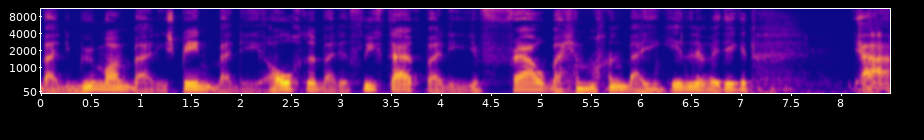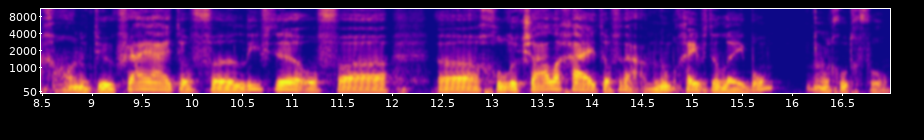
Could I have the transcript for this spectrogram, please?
bij die buurman, bij die spin, bij die hoogte, bij dit vliegtuig, bij die je vrouw, bij je man, bij je kinderen, weet ik het. Ja, gewoon natuurlijk vrijheid of uh, liefde of uh, gelukzaligheid. Of nou, noem, geef het een label. Een goed gevoel.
